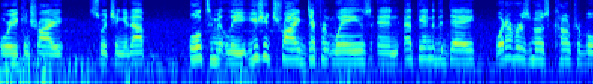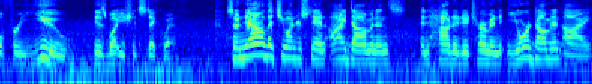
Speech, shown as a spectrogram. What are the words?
or you can try switching it up. Ultimately, you should try different ways, and at the end of the day, whatever is most comfortable for you is what you should stick with. So now that you understand eye dominance and how to determine your dominant eye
